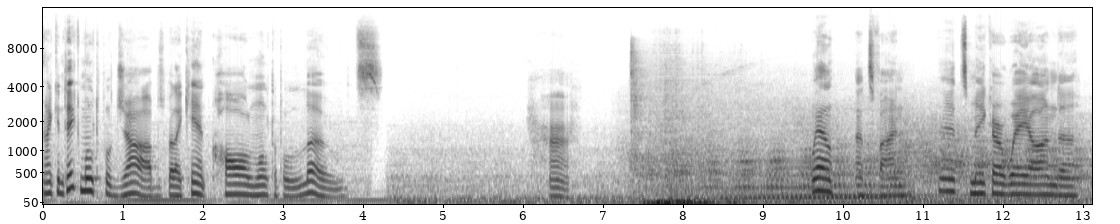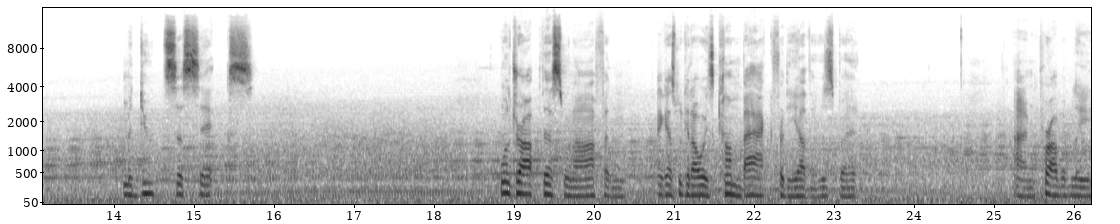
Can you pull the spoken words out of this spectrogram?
I can take multiple jobs, but I can't haul multiple loads. Huh. Well, that's fine. Let's make our way on to Medusa 6. We'll drop this one off, and I guess we could always come back for the others, but I'm probably,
